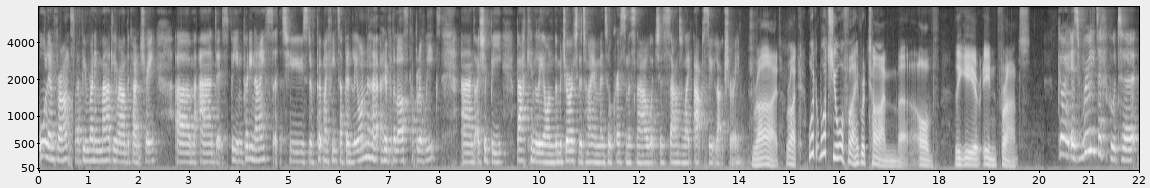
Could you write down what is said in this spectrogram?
all in France. I've been running madly around the country, um, and it's been pretty nice to sort of put my feet up in Lyon over the last couple of weeks. And I should be back in Lyon the majority of the time until Christmas now, which is sounding like absolute luxury. Right, right. What What's your favourite time uh, of the year in France? Good. It's really difficult to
